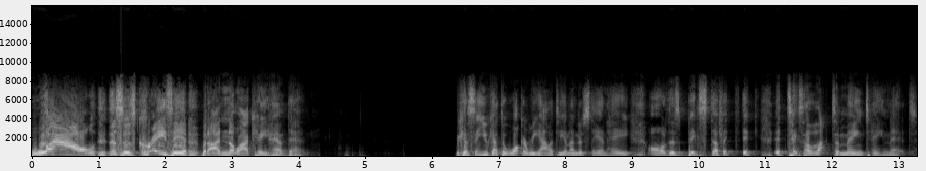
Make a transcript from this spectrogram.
Wow, this is crazy. But I know I can't have that. Because see, you got to walk in reality and understand, hey, all this big stuff, it it, it takes a lot to maintain that.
